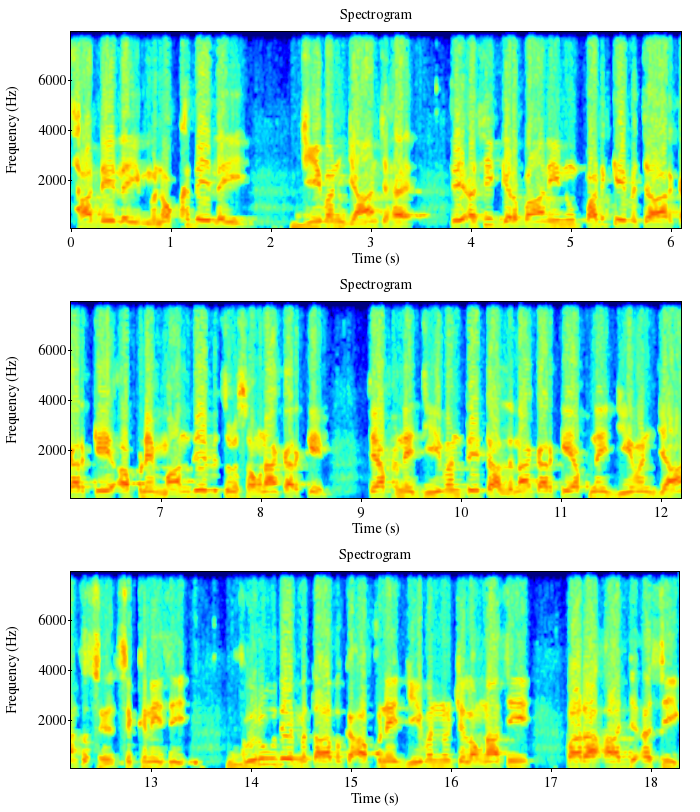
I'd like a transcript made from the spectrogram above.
ਸਾਡੇ ਲਈ, ਮਨੁੱਖ ਦੇ ਲਈ ਜੀਵਨ ਜਾਂਚ ਹੈ ਤੇ ਅਸੀਂ ਗੁਰਬਾਣੀ ਨੂੰ ਪੜ੍ਹ ਕੇ ਵਿਚਾਰ ਕਰਕੇ, ਆਪਣੇ ਮਨ ਦੇ ਵਿੱਚ ਵਸਾਉਣਾ ਕਰਕੇ ਤੇ ਆਪਣੇ ਜੀਵਨ ਤੇ ਢਾਲਣਾ ਕਰਕੇ ਆਪਣੇ ਜੀਵਨ ਜਾਂਚ ਸਿ- ਸਿੱਖਣੀ ਸੀ। ਗੁਰੂ ਦੇ ਮੁਤਾਬਕ ਆਪਣੇ ਜੀਵਨ ਨੂੰ ਚਲਾਉਣਾ ਸੀ, ਪਰ ਅੱਜ ਅਸੀਂ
